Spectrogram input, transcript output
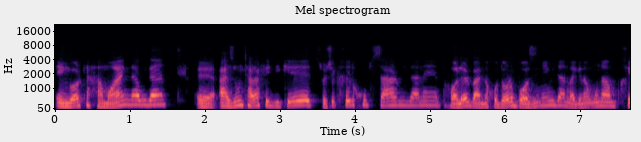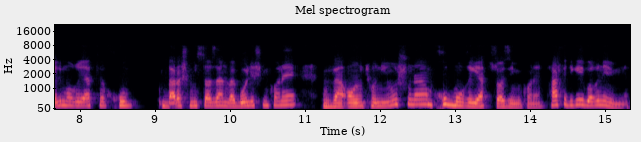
انگار که هماهنگ نبودن. از اون طرف دیگه سوچک خیلی خوب سر می‌زنه. هالر بنده خدا رو بازی نمیدن وگرنه اونم خیلی موقعیت خوب براش می‌سازن و گلش می‌کنه و آنتونیوشون هم خوب موقعیت سازی می‌کنه. حرف دیگه باقی نمیمونه.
